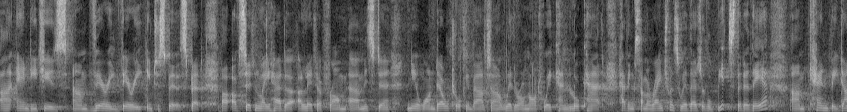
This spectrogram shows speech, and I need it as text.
uh, and it is um, very, very interspersed. But uh, I've certainly had a, a letter from uh, Mr Neil Wandell talking about whether or not we can look at having some arrangements where those little bits that are there um, can be done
